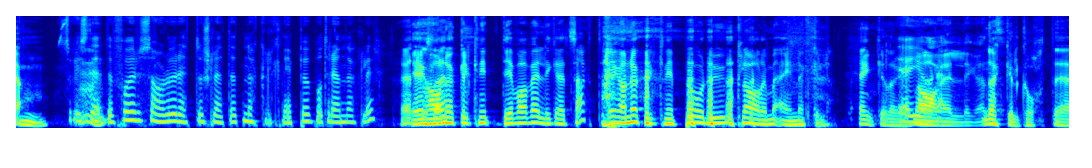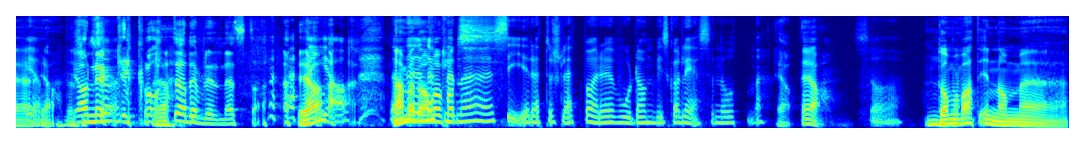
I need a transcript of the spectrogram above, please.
Ja. Mm. Så i stedet for så har du rett og slett et nøkkelknippe på tre nøkler. Rett og Jeg har nøkkelknipp. Det var veldig greit sagt. Jeg har nøkkelknippe, og du klarer deg med én nøkkel. Enkel og Jeg grei. gjør veldig greit. Nøkkelkort, det er Ja. ja. det er Ja, nøkkelkort! Ja, det blir det neste. ja. Ja. Nei, har vi nøklene fått- sier rett og slett bare hvordan vi skal lese notene. ja. Så Da har vi vært innom uh,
